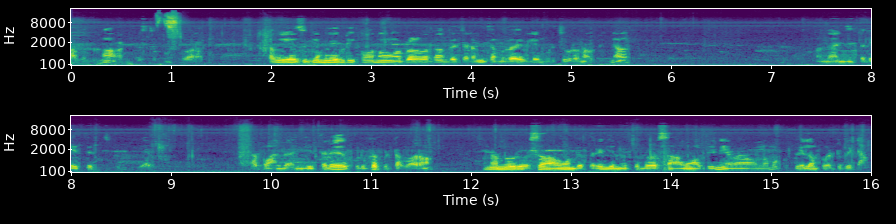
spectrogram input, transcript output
அவன் தான் அடுத்த வரான். அது யோசிக்காமல் எப்படி போகணும்? அவ்வளோ தான் அந்த சடங்கு சம்பிரதாயத்திலே முடிச்சு விடணும் அப்படின்னா அந்த அஞ்சு தலையை தெரிஞ்சுக்க முடியாது அப்போ அந்த அஞ்சு தலையை கொடுக்கப்பட்ட வாரம் இன்னும் நூறு வருஷம் ஆகும் இந்த பிறகு நூற்றம்பது வருஷம் ஆகும் அப்படின்னு அவன் நம்ம குப்பையெல்லாம் போட்டு போயிட்டான்.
